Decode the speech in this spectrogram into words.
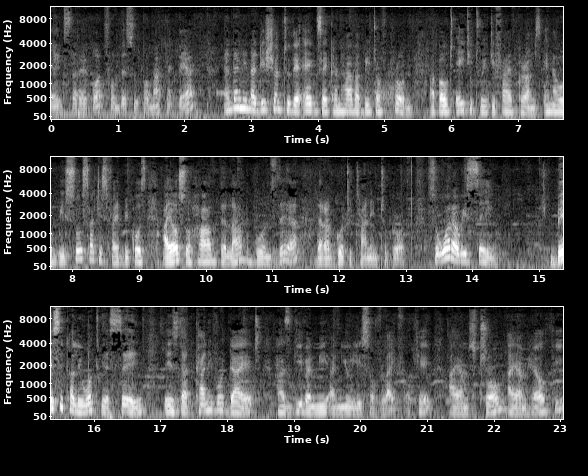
eggs that i bought from the supermarket there. And then in addition to the eggs i can have a bit of prawn about 80 to 85 grams. And i will be so satisfied because i also have the lamb bones there that i'm going to turn into broth. So what are we saying basically what we are saying is that carnivore diet has given me a new lease of life okay? I am strong i am healthy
